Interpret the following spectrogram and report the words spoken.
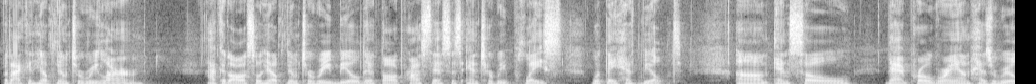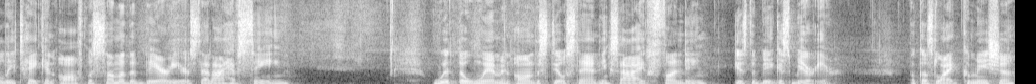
But I can help them to relearn. I could also help them to rebuild their thought processes and to replace what they have built. Um, and so that program has really taken off. But some of the barriers that I have seen with the women on the still standing side, funding is the biggest barrier. Because, like Kamisha,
